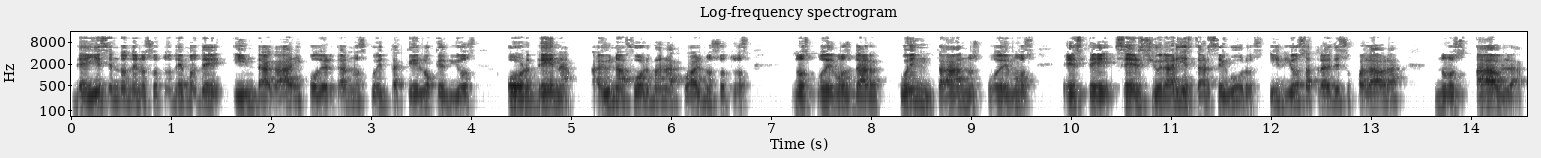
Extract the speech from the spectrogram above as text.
de ahí es en donde nosotros debemos de indagar y poder darnos cuenta qué es lo que Dios ordena. Hay una forma en la cual nosotros nos podemos dar cuenta, nos podemos este, cerciorar y estar seguros. Y Dios a través de su palabra nos habla.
